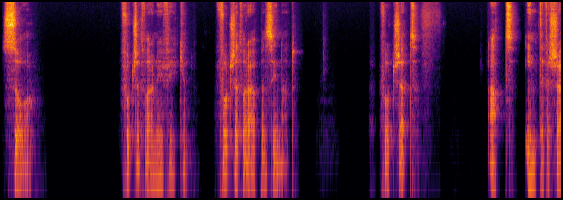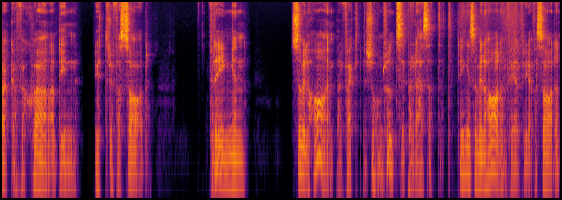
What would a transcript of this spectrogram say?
Så fortsätt vara nyfiken. Fortsätt vara öppensinnad. Fortsätt att inte försöka försköna din yttre fasad. För det är ingen som vill ha en perfekt person runt sig på det här sättet. Det är ingen som vill ha den felfria fasaden.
